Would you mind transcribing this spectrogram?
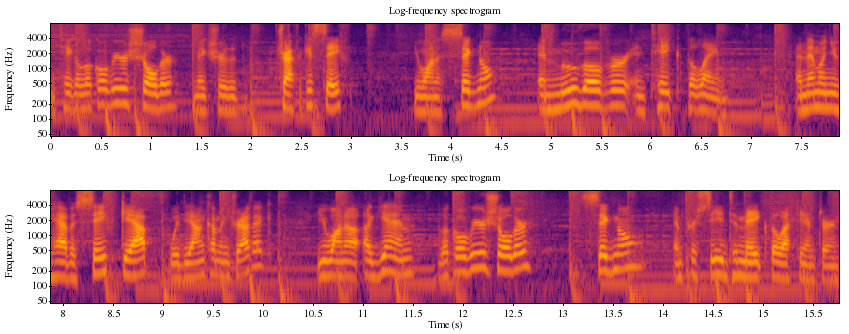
you take a look over your shoulder, make sure the traffic is safe. You want to signal and move over and take the lane. And then when you have a safe gap with the oncoming traffic, you want to, again, look over your shoulder, signal, and proceed to make the left-hand turn.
